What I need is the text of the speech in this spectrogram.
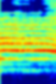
Hurrah!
